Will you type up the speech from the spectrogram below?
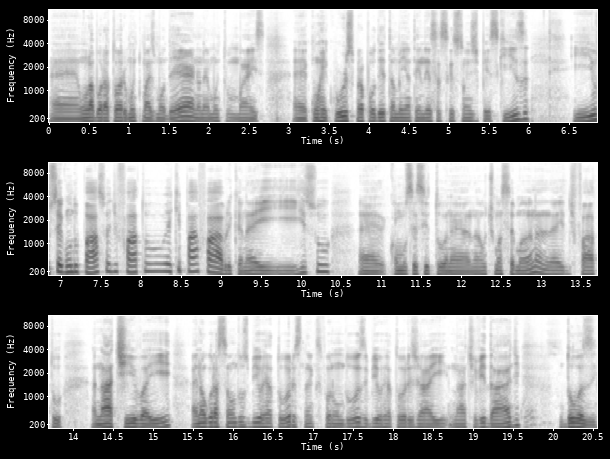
É, um laboratório muito mais moderno, né, muito mais é, com recursos para poder também atender essas questões de pesquisa. E o segundo passo é, de fato, equipar a fábrica. Né, e, e isso é, como você citou né, na última semana, né, de fato, na ativa aí, a inauguração dos bioreatores, né, que foram 12 bioreatores já aí na atividade. 12.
